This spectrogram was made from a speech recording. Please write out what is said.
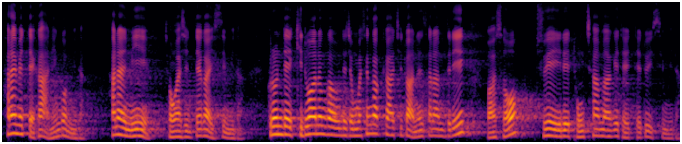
하나님의 때가 아닌 겁니다. 하나님이 정하신 때가 있습니다. 그런데 기도하는 가운데 정말 생각하지도 않은 사람들이 와서 주의 일에 동참하게 될 때도 있습니다.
